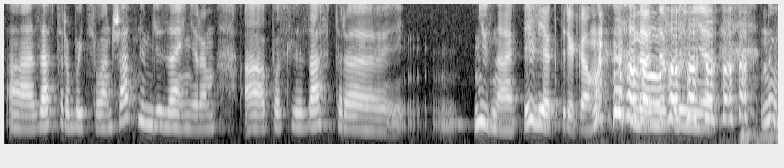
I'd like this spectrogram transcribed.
а завтра быть ландшафтным дизайнером, а послезавтра, э, не знаю, электриком, например. Ну,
